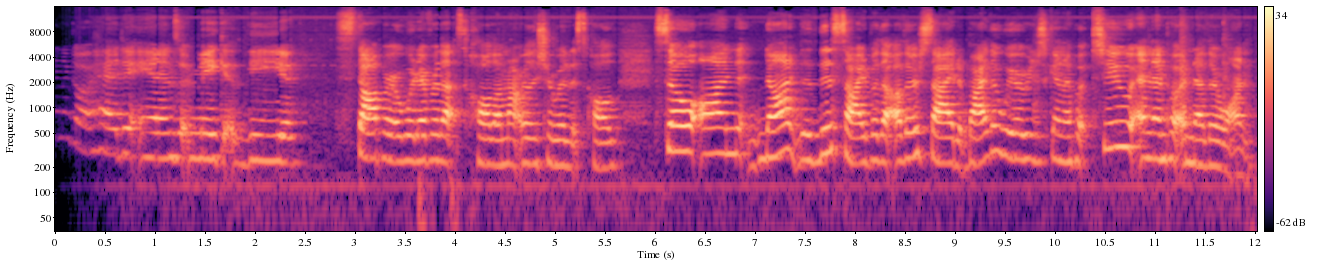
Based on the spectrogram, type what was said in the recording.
I'm gonna go ahead and make the stopper or whatever that's called. I'm not really sure what it's called. So on not this side, but the other side by the wheel, we're just gonna put two and then put another one.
